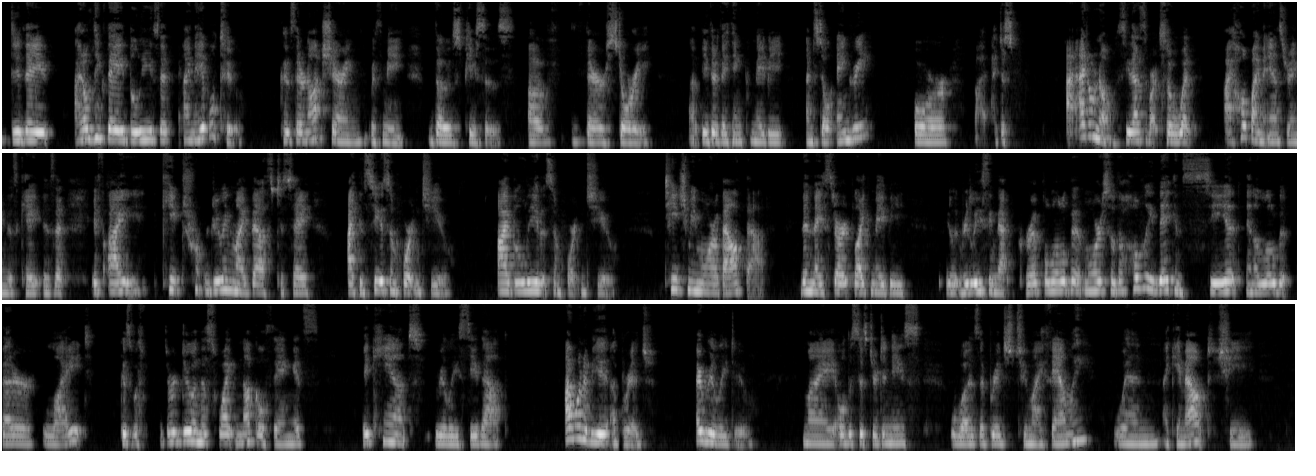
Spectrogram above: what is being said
do they? I don't think they believe that I'm able to, because they're not sharing with me those pieces of their story. Uh, either they think maybe I'm still angry or I, I just, I, I don't know. See, that's the part. So what I hope I'm answering this, Kate, is that if I keep tr- doing my best to say, I can see it's important to you. I believe it's important to you. Teach me more about that. Then they start like maybe releasing that grip a little bit more. So that hopefully they can see it in a little bit better light. Because with they're doing this white knuckle thing it's they can't really see that. I want to be a bridge. I really do. My oldest sister denise was a bridge to my family. When i came out she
